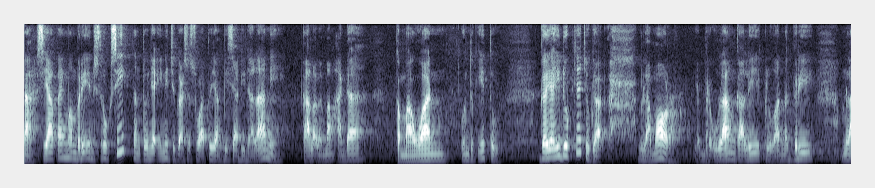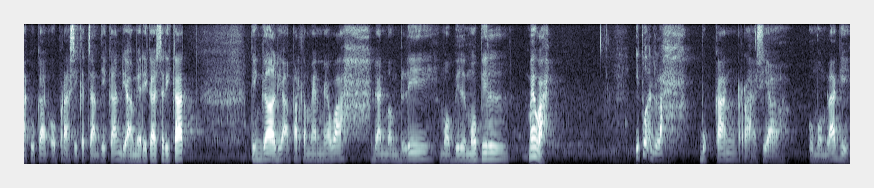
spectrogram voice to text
Nah, siapa yang memberi instruksi? Tentunya ini juga sesuatu yang bisa didalami kalau memang ada kemauan untuk itu. Gaya hidupnya juga glamor, ya, berulang kali keluar negeri, melakukan operasi kecantikan di Amerika Serikat, tinggal di apartemen mewah, dan membeli mobil-mobil mewah. Itu adalah bukan rahasia umum lagi,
